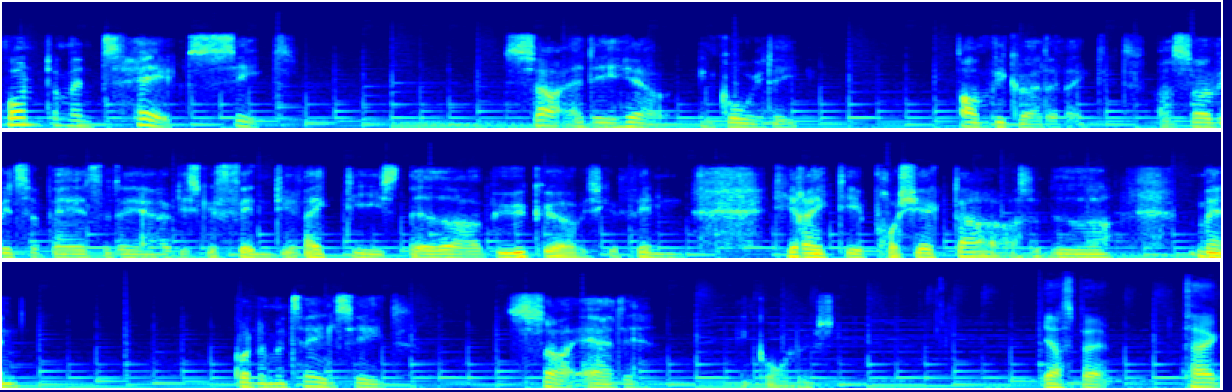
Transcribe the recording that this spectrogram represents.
fundamentalt set, så er det her en god idé, om vi gør det rigtigt. Og så er vi tilbage til det her, at vi skal finde de rigtige steder at bygge, og vi skal finde de rigtige projekter osv. Men fundamentalt set, så er det en god løsning. Jasper, tack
